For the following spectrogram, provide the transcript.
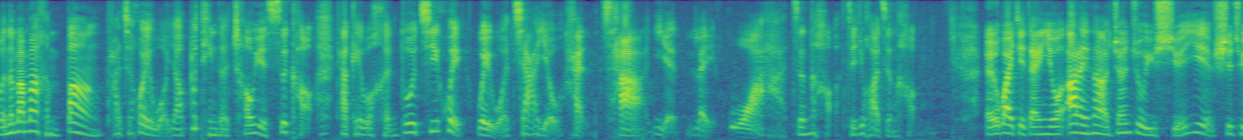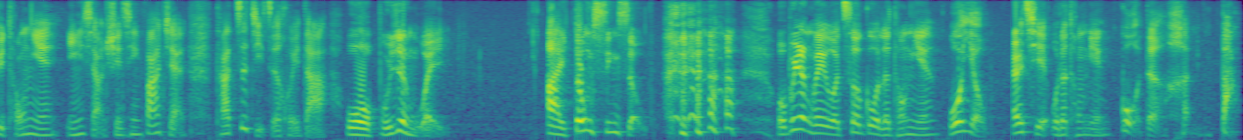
我的妈妈很棒，她教会我要不停地超越思考，她给我很多机会为我加油和擦眼泪。哇，真好，这句话真好。而外界担忧阿莱娜专注于学业，失去童年，影响身心发展。她自己则回答：“我不认为，I don't think so。我不认为我错过了童年，我有，而且我的童年过得很棒。”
